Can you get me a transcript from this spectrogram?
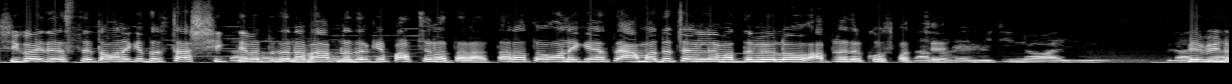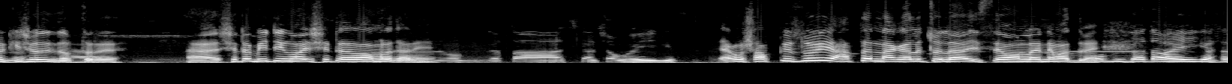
শিখাই দিচ্ছে তো অনেকে তো চাষ শিখতে পারতেছে না বা আপনাদেরকে পাচ্ছে না তারা। তারা তো অনেকে আছে আমাদের চ্যানেলের মাধ্যমে হলো আপনাদের খোঁজ পাচ্ছে। হয় বিভিন্ন কৃষি অধিদপ্তরে। হ্যাঁ সেটা মিটিং হয় সেটাও। আমরা জানি। অভিজ্ঞতা আজকাল সব হয়ে গেছে। এখন সবকিছুই হাতের নাগালে চলে আসছে অনলাইনের মাধ্যমে। অভিজ্ঞতা হয়ে গেছে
